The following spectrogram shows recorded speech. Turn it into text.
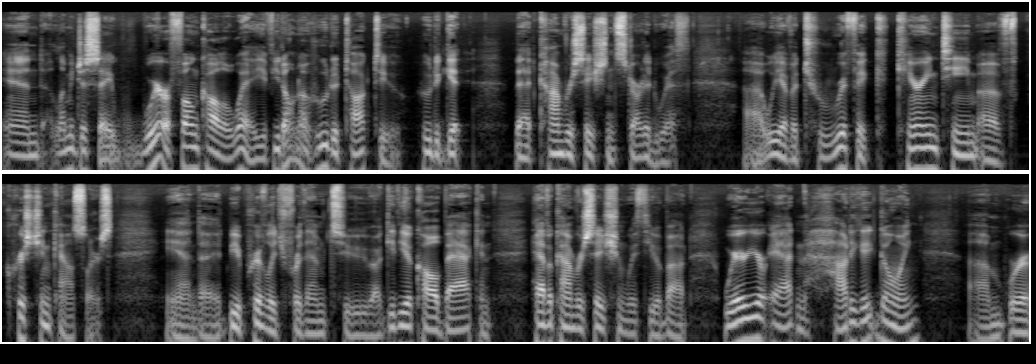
and let me just say, we're a phone call away. If you don't know who to talk to, who to get that conversation started with, uh, we have a terrific, caring team of Christian counselors, and uh, it'd be a privilege for them to uh, give you a call back and have a conversation with you about where you're at and how to get going um, we're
